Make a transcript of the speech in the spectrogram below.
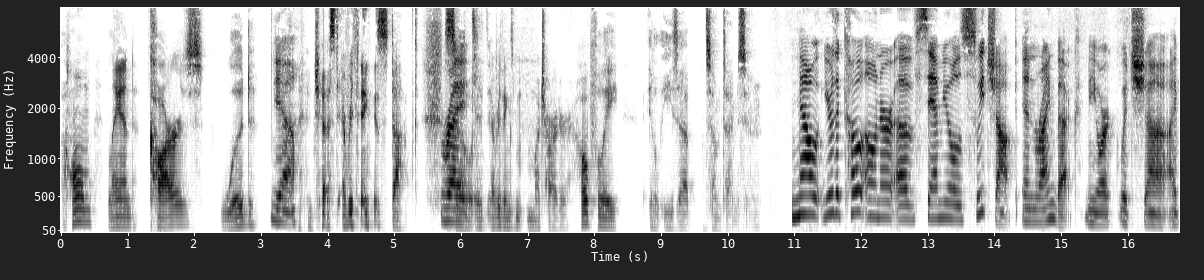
a home, land, cars. Wood. Yeah. Just everything is stopped. Right. So it, everything's much harder. Hopefully, it'll ease up sometime soon. Now, you're the co owner of Samuel's Sweet Shop in Rhinebeck, New York, which uh, I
